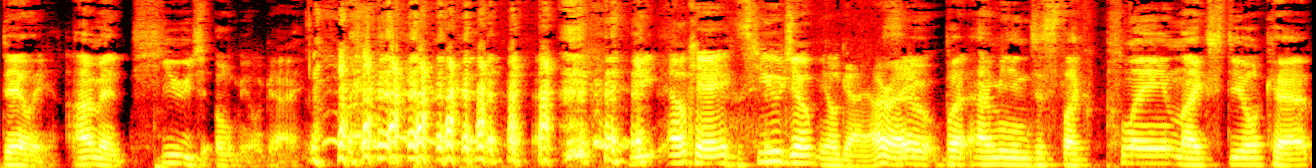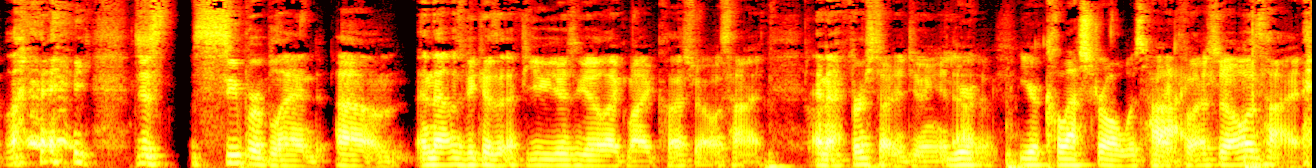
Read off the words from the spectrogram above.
daily. I'm a huge oatmeal guy. okay, huge oatmeal guy. All right. So, but I mean, just like plain, like steel cut, like just super blend. Um, and that was because a few years ago, like my cholesterol was high, and I first started doing it out your of your cholesterol was my high. cholesterol was high.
